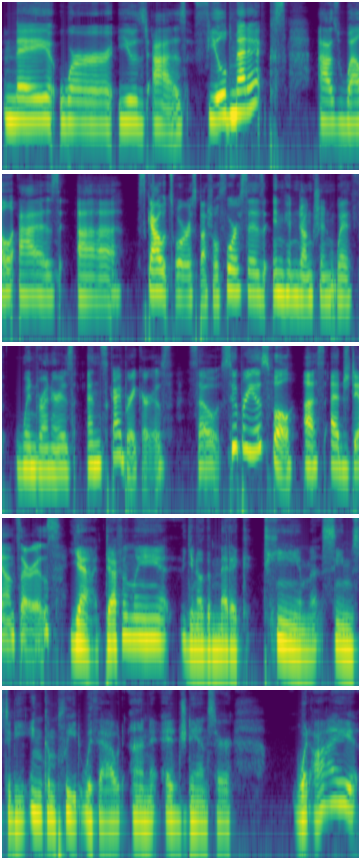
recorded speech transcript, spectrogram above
And they were used as field medics as well as uh, scouts or special forces in conjunction with windrunners and skybreakers. So, super useful, us edge dancers. Yeah, definitely, you know, the medic team seems to be incomplete without an edge dancer. What I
